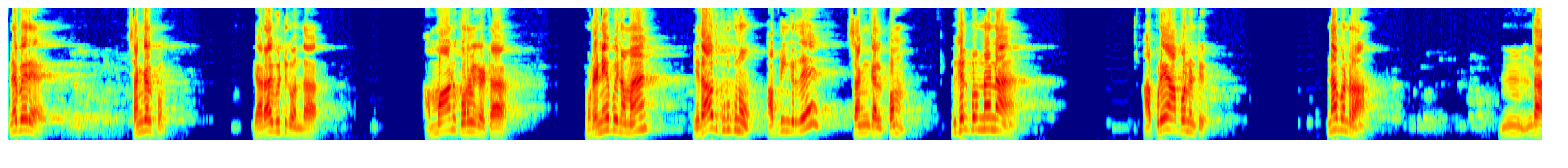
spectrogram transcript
என்ன பேர்? சங்கல்பம். யாராவது வீட்டுக்கு வந்தா? அம்மான்னு குரல் கேட்டா உடனே போய் நம்ம ஏதாவது கொடுக்கணும் அப்படிங்கிறது சங்கல்பம். விகல்பம்னா என்ன? அப்படியே ஆப்போனண்ட்டு என்ன பண்ணுறான் ம் இந்தா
